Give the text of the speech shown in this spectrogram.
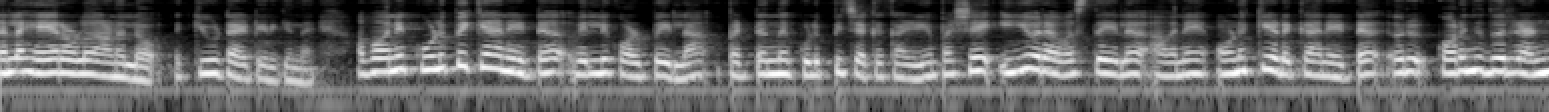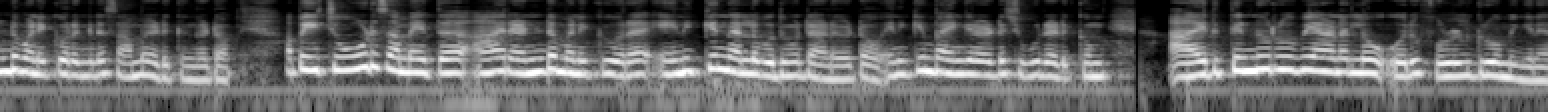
നല്ല ഹെയർ ഉള്ളതാണല്ലോ ക്യൂട്ടായിട്ട് ഇരിക്കുന്നത് അപ്പോൾ അവനെ കുളിപ്പിക്കാനായിട്ട് വലിയ കുഴപ്പമില്ല. പെട്ടെന്ന് കുളിപ്പിച്ചൊക്കെ കഴിയും. പക്ഷേ ഈ ഒരു അവസ്ഥയിൽ അവനെ ഉണക്കിയെടുക്കാനായിട്ട് ഒരു കുറഞ്ഞത് ഒരു രണ്ട് മണിക്കൂറെങ്കിലും സമയം എടുക്കും കേട്ടോ. അപ്പോൾ ഈ ചൂട് സമയത്ത് ആ രണ്ട് മണിക്കൂർ എനിക്കും നല്ല ബുദ്ധിമുട്ടാണ് കേട്ടോ. എനിക്കും ഭയങ്കരമായിട്ട് ചൂടെടുക്കും. ആയിരത്തി എണ്ണൂറ് രൂപയാണല്ലോ ഒരു ഫുൾ ഗ്രൂമിങ്ങിന്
